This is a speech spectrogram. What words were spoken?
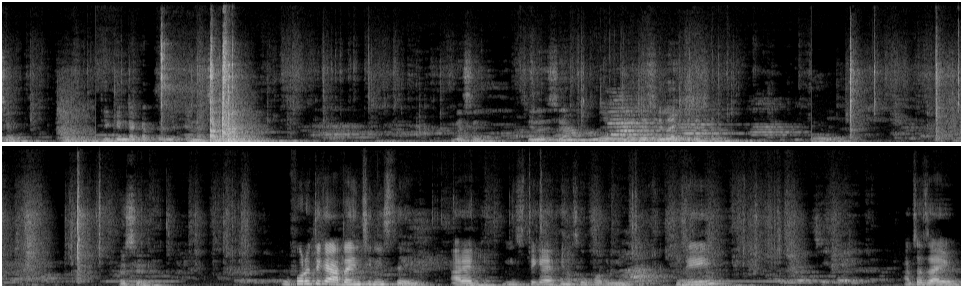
আছে? চিকেনটা কাটতে এনেছি ঠিক আছে? চিনে দিচ্ছি না? এটা সেলাই এটা সেলাই। হয়েছে? উপরে থেকে আধা ইঞ্চি নিচ্ছে আর এক নিচ থেকে এক ইঞ্চি উপরে নি জি? আচ্ছা যাই হোক।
